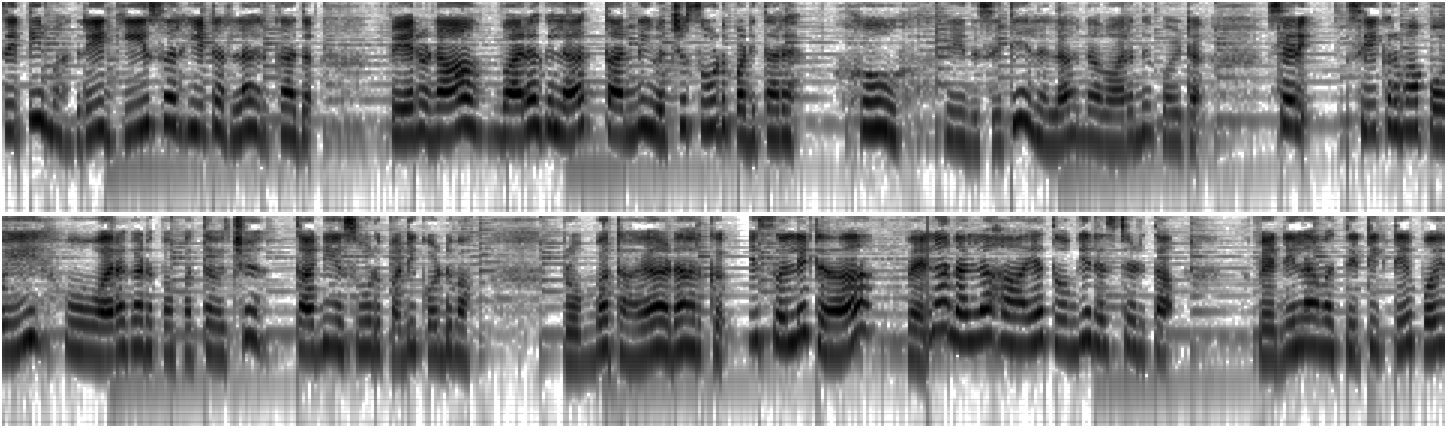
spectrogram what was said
சிட்டி மாதிரி கீசர் ஹீட்டர்லாம் இருக்காது. வேணும்னா வரகுல தண்ணி வச்சு சூடு பண்ணி தரேன். ஓ இது சிட்டியிலலாம் நான் மறந்து போயிட்டேன். சரி சீக்கிரமாக போய் உன் வரகடப்பை பற்ற வச்சு தண்ணியை சூடு பண்ணி கொண்டு வா. ரொம்ப டயர்டாக இருக்கு. நீ சொல்லிட்டு வெண்ணிலா நல்லா ஹாயாக தூங்கி ரெஸ்ட் எடுத்தா. வெண்ணிலாவை திட்டிக்கிட்டே போய்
